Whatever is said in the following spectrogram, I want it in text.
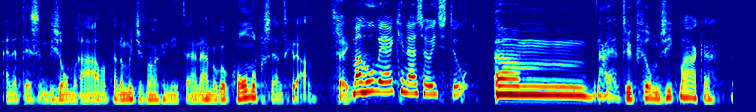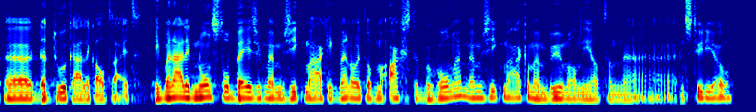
En het is een bijzondere avond en daar moet je van genieten. En dat heb ik ook 100% gedaan. Zeker. Maar hoe werk je naar zoiets toe? Um, nou ja, natuurlijk veel muziek maken. dat doe ik eigenlijk altijd. Ik ben eigenlijk non-stop bezig met muziek maken. Ik ben ooit op mijn achtste begonnen met muziek maken. Mijn buurman die had een, een studio.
